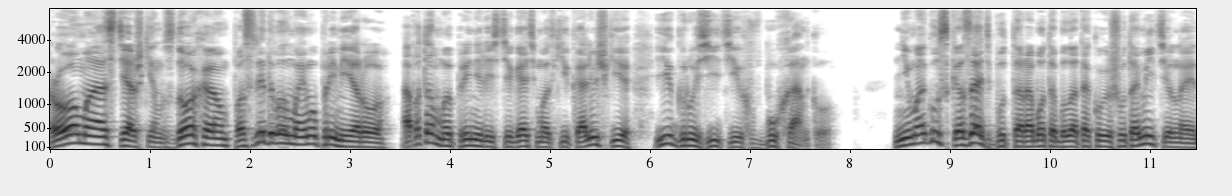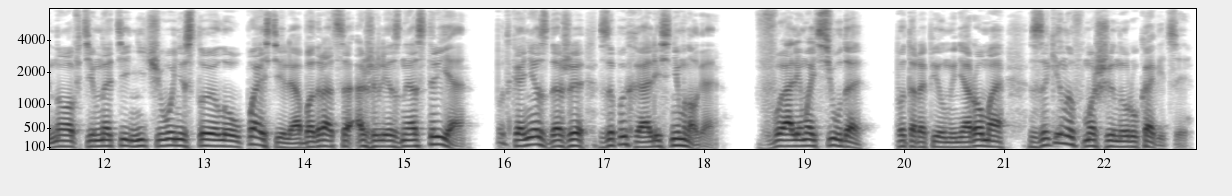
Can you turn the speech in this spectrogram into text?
Рома с тяжким вздохом последовал моему примеру, а потом мы принялись тягать мотки-колючки и грузить их в буханку. Не могу сказать, будто работа была такой уж утомительной, но в темноте ничего не стоило упасть или ободраться о железные острия. Под конец даже запыхались немного. «Валим отсюда!» – поторопил меня Рома, закинув в машину рукавицы.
